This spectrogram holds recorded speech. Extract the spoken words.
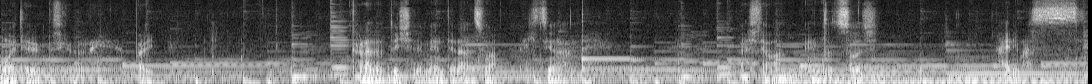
燃えてるんですけどね。やっぱり体と一緒でメンテナンスは必要なんで。明日は煙突掃除入ります。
